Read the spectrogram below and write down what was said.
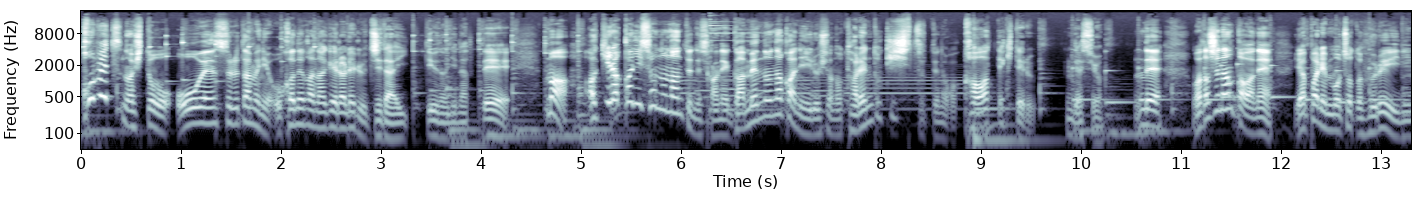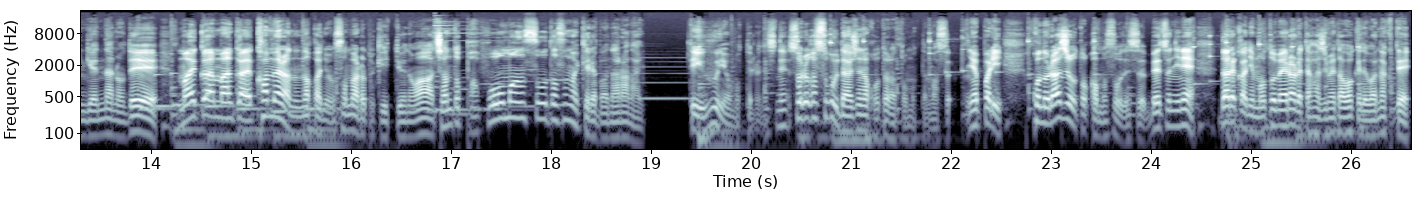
個別の人を応援するためにお金が投げられる時代っていうのになってまあ明らかにその何て言うんですかね画面の中にいる人のタレント気質っていうのが変わってきてるんですよ。で私なんかはねやっぱりもうちょっと古い人間なので毎回毎回カメラの中に収まる時っていうのはちゃんとパフォーマンスを出さなければならない。っていうふうに思ってるんですね。それがすごい大事なことだと思ってます。やっぱりこのラジオとかもそうです。別にね、誰かに求められて始めたわけではなくて、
